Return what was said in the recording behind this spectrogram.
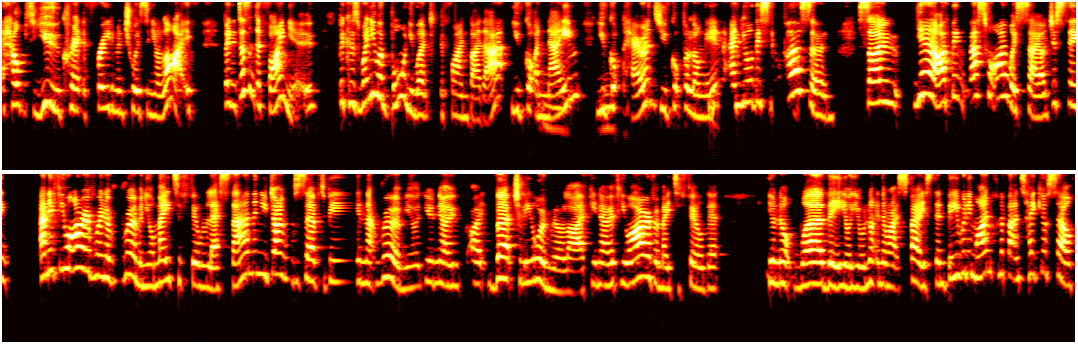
helps you create the freedom and choice in your life, but it doesn't define you because when you were born, you weren't defined by that. You've got a mm. name, you've mm. got parents, you've got belonging, and you're this person. So, yeah, I think that's what I always say. I just think and if you are ever in a room and you're made to feel less than, then you don't deserve to be in that room. You're, you know, I, virtually or in real life. You know, if you are ever made to feel that you're not worthy or you're not in the right space, then be really mindful of that and take yourself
